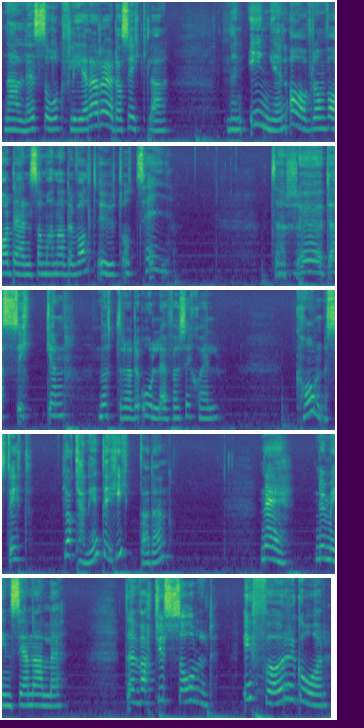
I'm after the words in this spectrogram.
Nalle såg flera röda cyklar men ingen av dem var den som han hade valt ut åt sig. Den röda cykeln, muttrade Olle för sig själv. Konstigt, jag kan inte hitta den. Nej, nu minns jag Nalle. Den vart ju såld i förrgår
